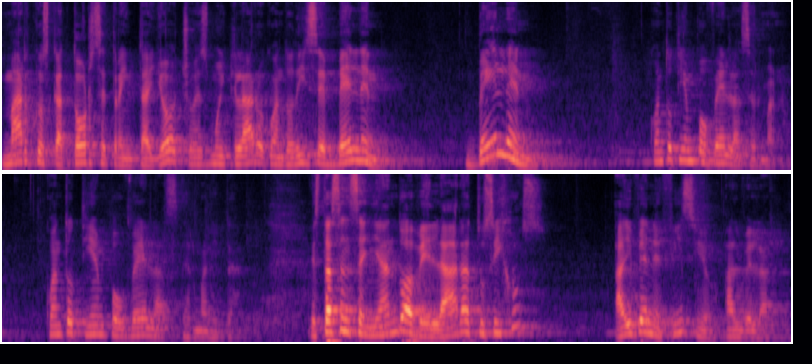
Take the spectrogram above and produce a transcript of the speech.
Marcos 14, 38 es muy claro cuando dice, velen, velen. ¿Cuánto tiempo velas, hermano? ¿Cuánto tiempo velas, hermanita? ¿Estás enseñando a velar a tus hijos? Hay beneficio al velar.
